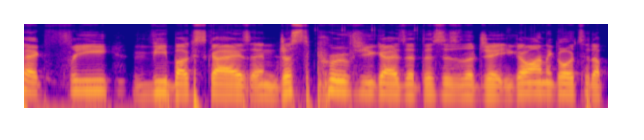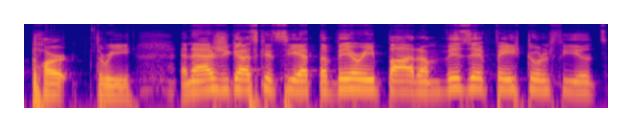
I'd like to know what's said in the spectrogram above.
hashtag free V-Bucks, guys. And just to prove to you guys that this is legit, you want to go to the part 3. And as you guys can see at the very bottom, visit Fatal Fields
